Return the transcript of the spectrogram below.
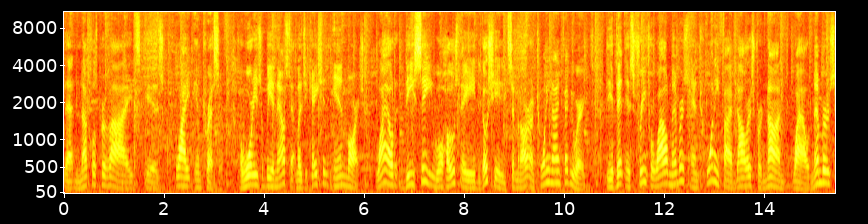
that Nuckolls provides is quite impressive. Awardees will be announced at LEDucation in March. WILD DC will host a negotiating seminar on 29 February. The event is free for WILD members and $25 for non WILD members.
